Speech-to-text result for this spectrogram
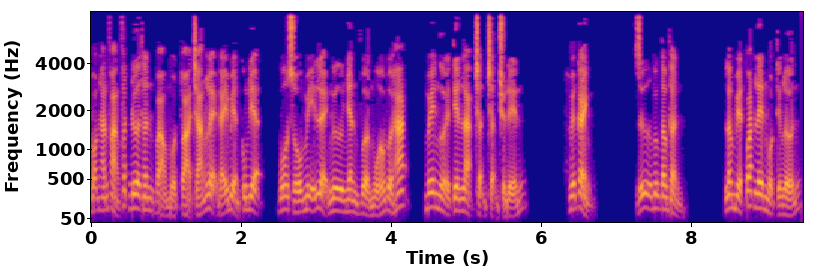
Bọn hắn phảng phất đưa thân vào một tòa tráng lệ đáy biển cung điện vô số mỹ lệ ngư nhân vừa múa vừa hát mê người tiên lạc trận trận chuyển đến. Huyễn cảnh. Giữ vững tâm thần. Lâm việt quát lên một tiếng lớn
